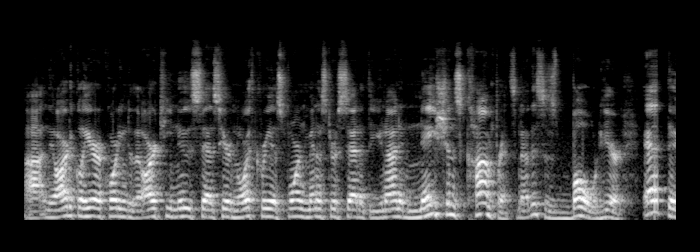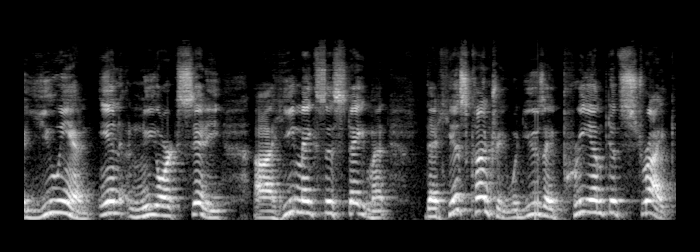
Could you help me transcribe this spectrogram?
Uh, the article here, according to the RT News, says here North Korea's foreign minister said at the United Nations conference. Now this is bold here at the UN in New York City. Uh, he makes this statement that his country would use a preemptive strike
